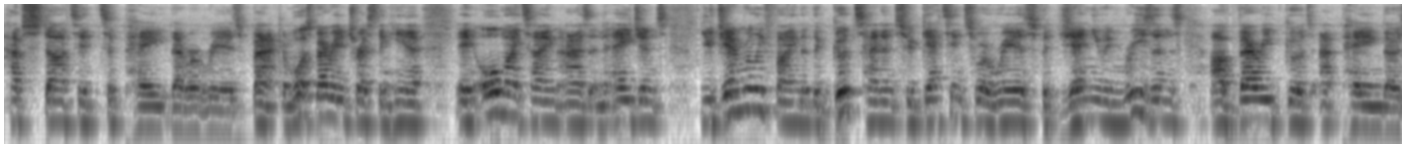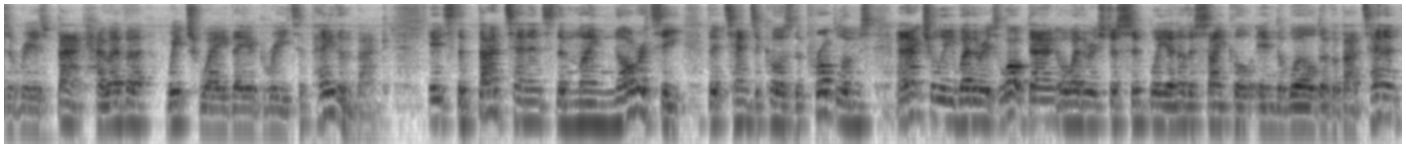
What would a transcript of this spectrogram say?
have started to pay their arrears back. And what's very interesting here, in all my time as an agent, you generally find that the good tenants who get into arrears for genuine reasons are very good at paying those arrears back, however, which way they agree to pay them back. It's the bad tenants, the minority, that tend to cause the problems. And actually, whether it's lockdown or whether it's just simply another cycle in the world of a bad tenant,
